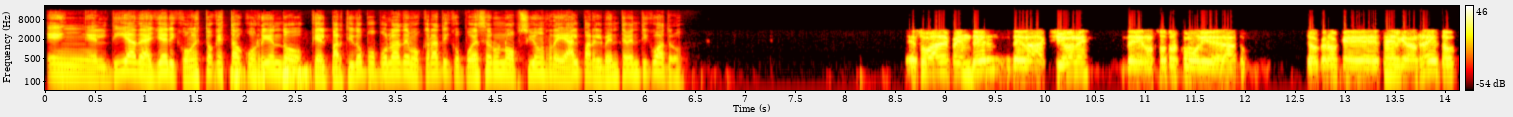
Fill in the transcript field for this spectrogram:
en el día de ayer y con esto que está ocurriendo que el Partido Popular Democrático puede ser una opción real para el 2024? Eso va a depender de las acciones de nosotros como liderato. Yo creo que ese es el gran reto.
